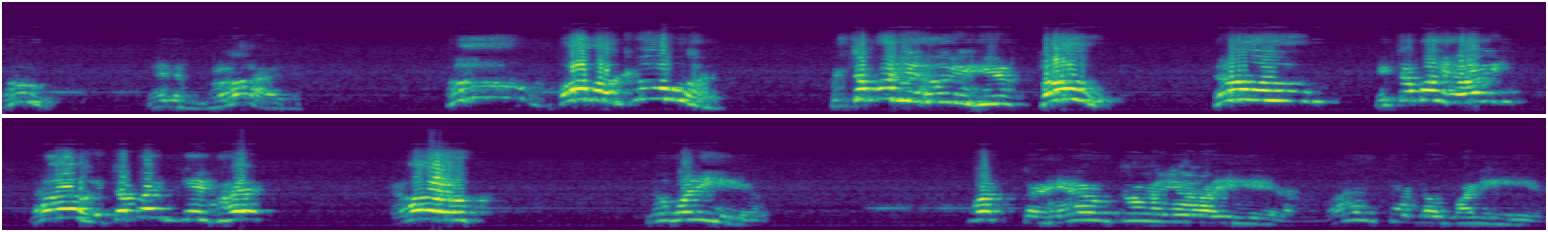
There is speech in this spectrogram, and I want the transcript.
oh, there's blood. Oh my god! Is somebody over here? No! No! Is somebody hurting? No! Is somebody getting hurt? Hello? Nobody here. What the hell going on here? Why is there nobody here?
